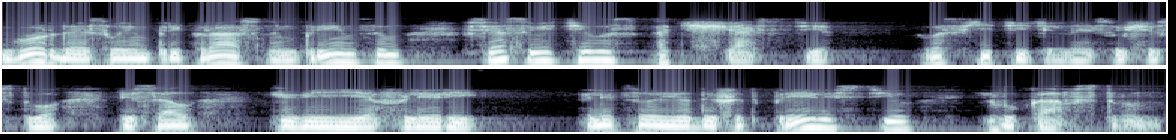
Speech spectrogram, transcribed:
гордая своим прекрасным принцем, вся светилась от счастья. «Восхитительное существо», — писал Кювие Флери. Лицо ее дышит прелестью и лукавством.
